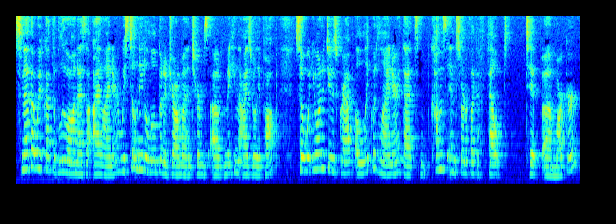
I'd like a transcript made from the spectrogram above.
So now that we've got the blue on as the eyeliner, we still need a little bit of drama in terms of making the eyes really pop. So what you want to do is grab a liquid liner that comes in sort of like a felt tip uh, marker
